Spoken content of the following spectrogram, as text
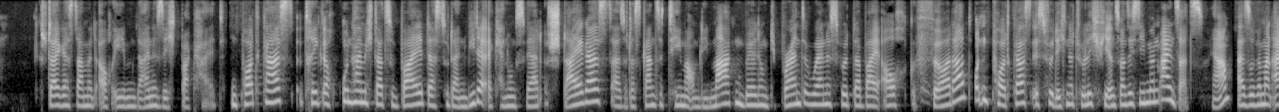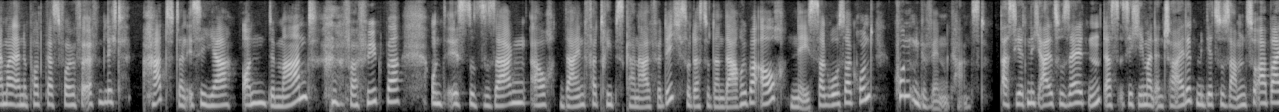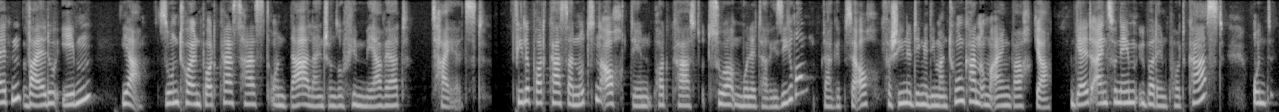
steigerst damit auch eben deine Sichtbarkeit. Ein Podcast trägt auch unheimlich dazu bei, dass du deinen Wiedererkennungswert steigerst. Also das ganze Thema um die Markenbildung, die Brand Awareness wird dabei auch gefördert. Und ein Podcast ist für dich natürlich 24-7 im Einsatz. Ja, also wenn man einmal eine Podcast-Folge veröffentlicht hat, dann ist sie ja on demand verfügbar und ist sozusagen auch dein Vertriebskanal für dich, sodass du dann darüber auch, nächster großer Grund, Kunden gewinnen kannst. Passiert nicht allzu selten, dass sich jemand entscheidet, mit dir zusammenzuarbeiten, weil du eben, ja, so einen tollen Podcast hast und da allein schon so viel Mehrwert teilst. Viele Podcaster nutzen auch den Podcast zur Monetarisierung. Da gibt's ja auch verschiedene Dinge, die man tun kann, um einfach ja, Geld einzunehmen über den Podcast. Und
